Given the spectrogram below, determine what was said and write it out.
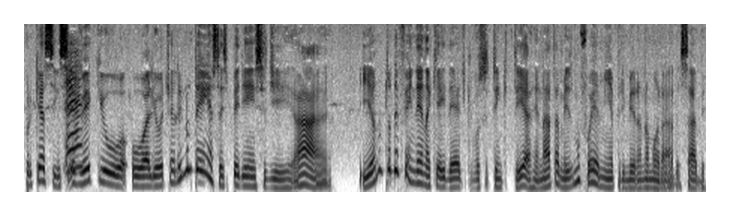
Porque assim, você é. vê que o, o Aliotti ele não tem essa experiência de, ah, e eu não tô defendendo aqui a ideia de que você tem que ter. A Renata mesmo foi a minha primeira namorada, sabe?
